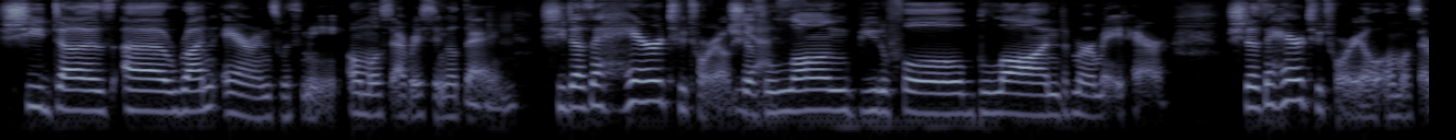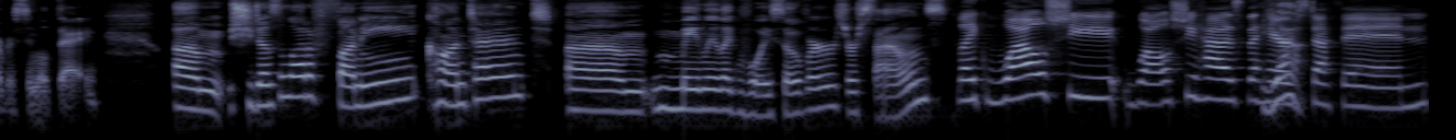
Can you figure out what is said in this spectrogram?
She does uh, run errands with me almost every single day. Mm-hmm. She does a hair tutorial. She yes. has long, beautiful, blonde mermaid hair. She does a hair tutorial almost every single day. Um, she does a lot of funny content, um, mainly like voiceovers or sounds. Like while she while she has the hair yeah. stuff in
